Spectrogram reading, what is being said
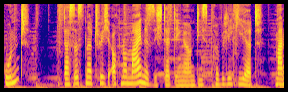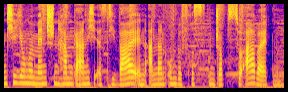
Und das ist natürlich auch nur meine Sicht der Dinge und dies privilegiert. Manche junge Menschen haben gar nicht erst die Wahl, in anderen unbefristeten Jobs zu arbeiten.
